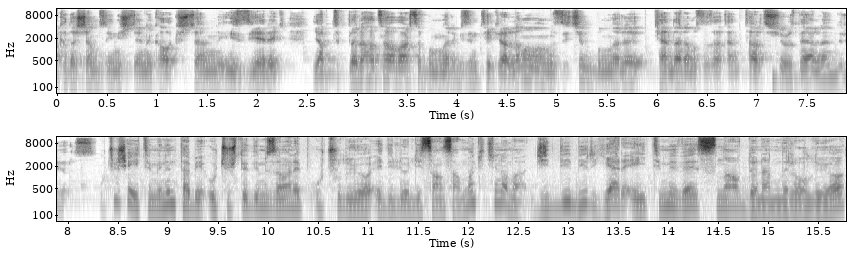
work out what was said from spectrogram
arkadaşlarımızın inişlerini kalkışlarını izleyerek yaptıkları hata varsa bunları bizim tekrarlamamamız için bunları kendi aramızda zaten tartışıyoruz, değerlendiriyoruz. Uçuş eğitiminin tabii uçuş dediğimiz zaman hep uçuluyor, ediliyor lisans almak için ama ciddi bir yer eğitimi ve sınav dönemleri oluyor.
